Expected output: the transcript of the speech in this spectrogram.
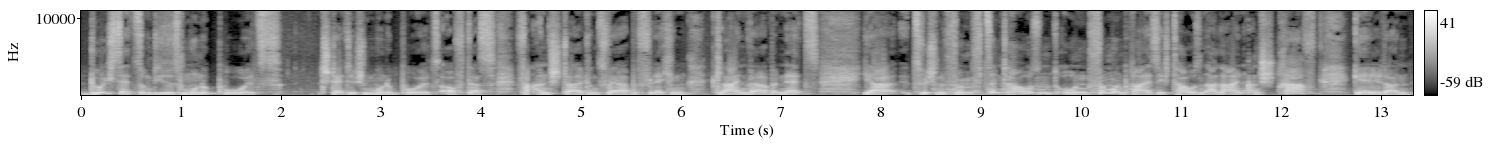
Durchsetzung dieses Monopols städtischen Monopols auf das Veranstaltungswerbeflächen Kleinwerbenetz ja zwischen 15.000 und 35.000 allein an Strafgeldern,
